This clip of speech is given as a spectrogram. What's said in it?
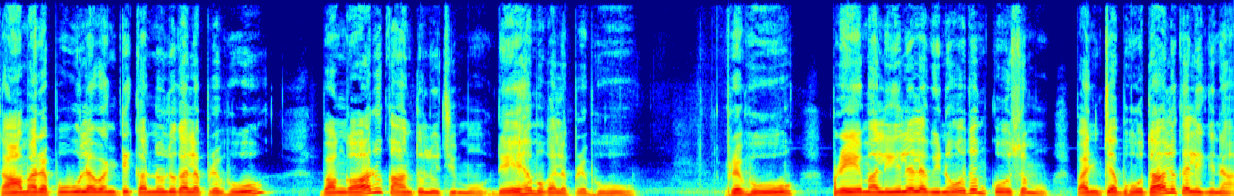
తామర పువ్వుల వంటి కన్నులు గల ప్రభు. బంగారు కాంతులు చిమ్ము దేహము గల ప్రభు. ప్రభు ప్రేమలీలల వినోదం కోసము పంచభూతాలు కలిగిన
